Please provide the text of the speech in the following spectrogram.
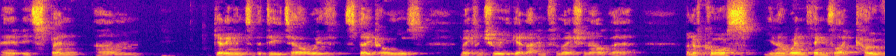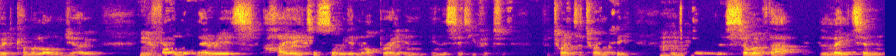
is spent um, getting into the detail with stakeholders, making sure you get that information out there. And of course, you know, when things like COVID come along, Joe, yeah. you find that there is hiatus. So we didn't operate in, in the city for, t- for 2020, mm-hmm. which some of that latent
